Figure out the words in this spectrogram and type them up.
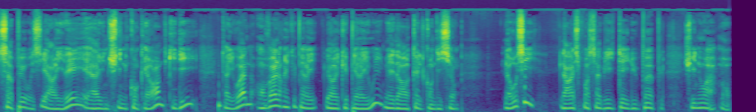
Ça peut aussi arriver à une Chine conquérante qui dit Taïwan, on va le récupérer. Le récupérer, oui, mais dans quelles conditions? Là aussi, la responsabilité du peuple chinois. Bon,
